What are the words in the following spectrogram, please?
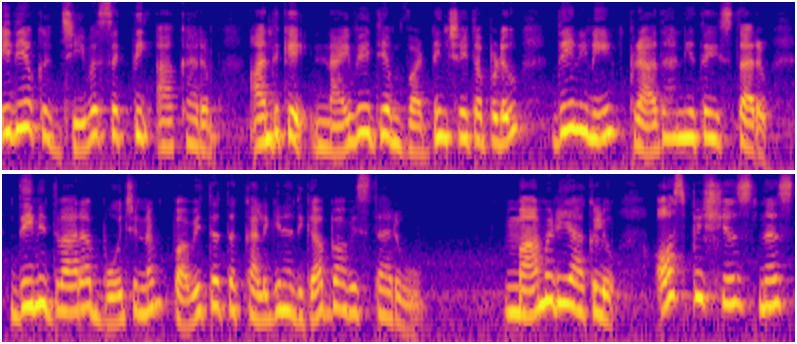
ఇది ఒక జీవశక్తి ఆకారం. అందుకే నైవేద్యం వడ్డించేటప్పుడు దీనిని ప్రాధాన్యత ఇస్తారు. దీని ద్వారా భోజనం పవిత్రత కలిగినదిగా భావిస్తారు. మామిడి ఆకులు ఆస్పిషియస్నెస్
